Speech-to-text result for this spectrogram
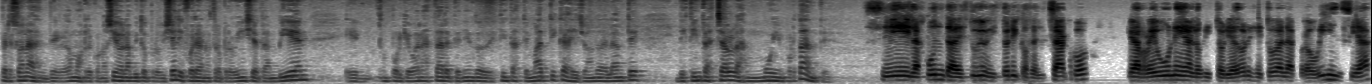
personas, digamos, reconocidas en el ámbito provincial y fuera de nuestra provincia también, eh, porque van a estar teniendo distintas temáticas y llevando adelante distintas charlas muy importantes. Sí, la Junta de Estudios Históricos del Chaco, que reúne a los historiadores de toda la provincia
